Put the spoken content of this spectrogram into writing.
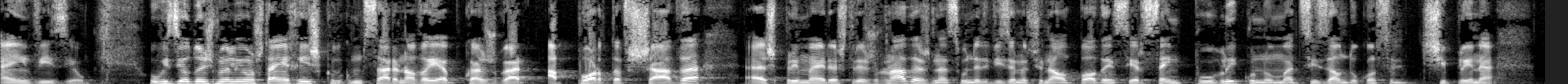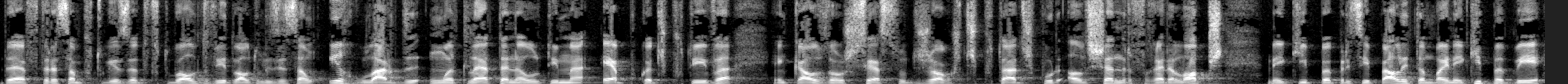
em Viseu. O Viseu 2001 está em risco de começar a nova época a jogar à porta fechada. As primeiras três jornadas na segunda Divisão Nacional podem ser sem público, numa decisão do Conselho de Disciplina da Federação Federação Portuguesa de Futebol devido à utilização irregular de um atleta na última época desportiva, em causa o excesso de jogos disputados por Alexandre Ferreira Lopes na equipa principal e também na equipa B.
